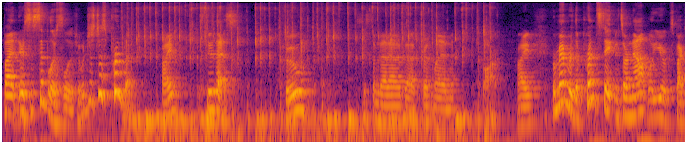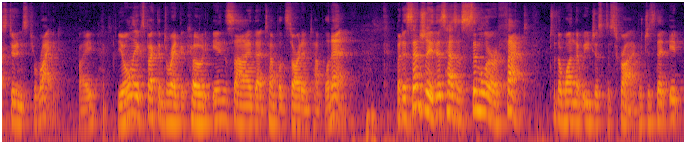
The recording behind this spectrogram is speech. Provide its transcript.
but there's a simpler solution, which is just print them, right? Let's do this. Foo system.out.println bar, right? Remember, the print statements are not what you expect students to write, right? You only expect them to write the code inside that template start and template end. But essentially, this has a similar effect to the one that we just described, which is that it,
